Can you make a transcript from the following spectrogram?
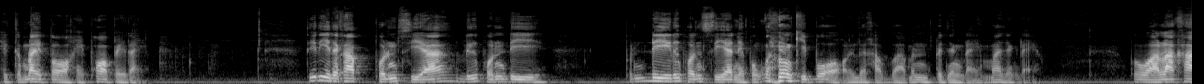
เห็ดกำไรต่อให้พ่อไปได้ที่ดีนะครับ ผลเสียหรือผลดี ผลดีหรือผลเสียเนี่ยผมก็ยังคิดบ่ออกเลยนะครับ ว่ามันเป็นอย่างไรมาอย่างไรเพราะว่าราคา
